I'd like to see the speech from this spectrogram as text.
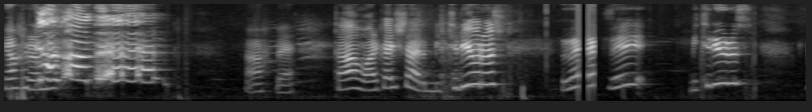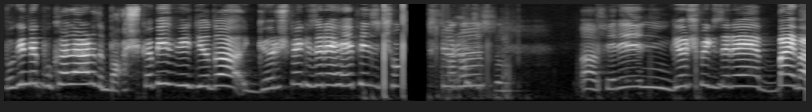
Ya Kazandım. Ah be. Tamam arkadaşlar bitiriyoruz. Ve, ve bitiriyoruz. Bugünlük bu kadardı. Başka bir videoda görüşmek üzere. Hepinizi çok seviyoruz. Aferin. Görüşmek üzere. Bay bay.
